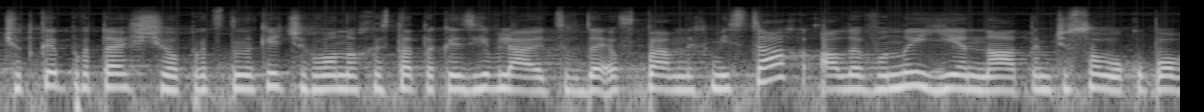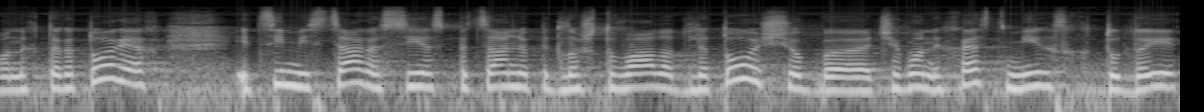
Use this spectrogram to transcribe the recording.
чутки про те, що представники Червоного Христа таки з'являються в де- в певних місцях, але вони є на тимчасово окупованих територіях, і ці місця Росія спеціально підлаштувала для того, щоб Червоний Хрест міг туди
